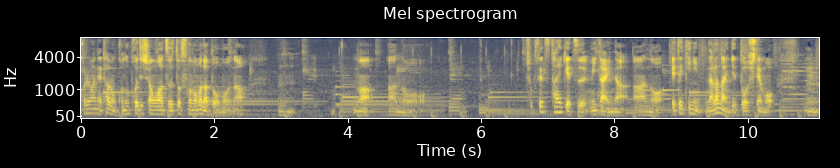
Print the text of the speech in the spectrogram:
これはね多分このポジションはずっとそのままだと思うな。うん、まああの直接対決みたいなあの絵的にならないんでどうしても。うん、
